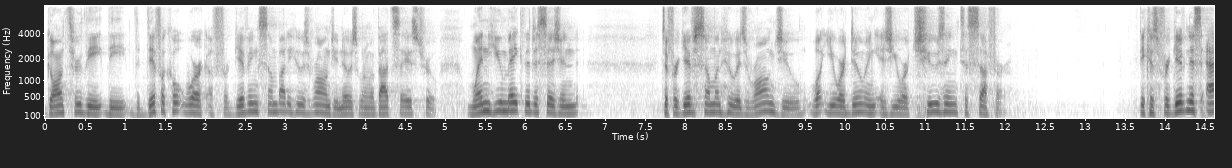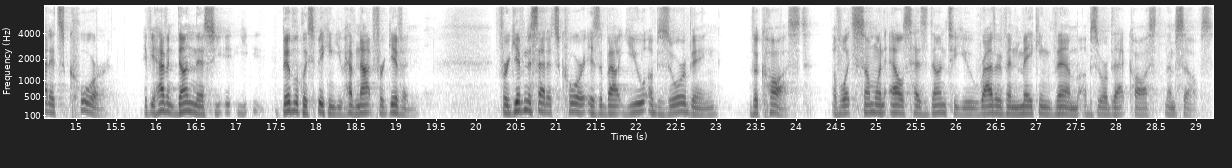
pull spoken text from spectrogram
gone through the, the, the difficult work of forgiving somebody who's wronged you knows what I'm about to say is true. When you make the decision to forgive someone who has wronged you, what you are doing is you are choosing to suffer. Because forgiveness at its core, if you haven't done this, you, you, biblically speaking, you have not forgiven. Forgiveness at its core is about you absorbing the cost of what someone else has done to you rather than making them absorb that cost themselves.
